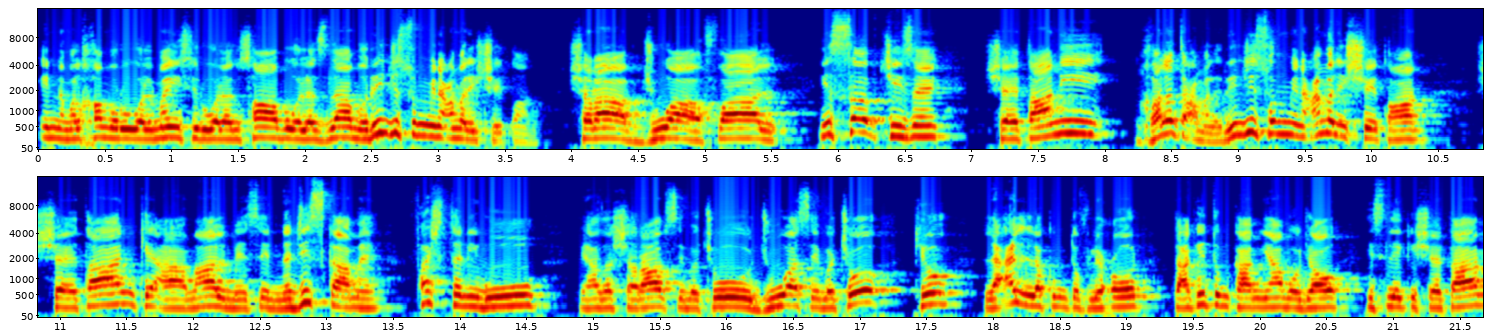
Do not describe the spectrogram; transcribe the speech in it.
انما الخمر والمیسر والانصاب والازلام رجس من عمل الشیطان۔ شراب، جوا، فال، یہ سب چیزیں شیطانی غلط عمل ہے۔ رجس من عمل الشیطان، شیطان کے اعمال میں سے نجس کام ہے۔ فشتنبو لہذا شراب سے بچو، جوا سے بچو۔ کیوں؟ لعلکم تفلحون، تاکہ تم کامیاب ہو جاؤ۔ اس لیے کہ شیطان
